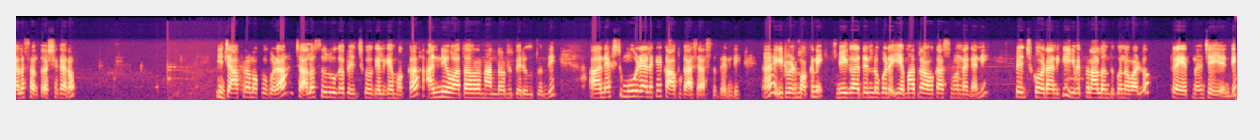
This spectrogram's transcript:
చాలా సంతోషకరం. ఈ జాఫ్రా మొక్క కూడా చాలా సులువుగా పెంచుకోగలిగే మొక్క. అన్ని వాతావరణాల్లోనూ పెరుగుతుంది. నెక్స్ట్ మూడేళ్ళకే కాపు కాసేస్తుందండి. ఇటువంటి మొక్కని మీ గార్డెన్లో కూడా ఏమాత్రం అవకాశం ఉన్నా కానీ పెంచుకోవడానికి ఈ విత్తనాలు అందుకున్న వాళ్ళు ప్రయత్నం చేయండి.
